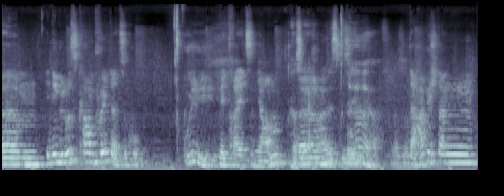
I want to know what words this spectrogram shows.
ähm, in den Genuss kam, Predator zu gucken. Ui. Mit 13 Jahren. Hast du ja schon Ähm, alles gesehen, ah. ja. Also, Da habe ich dann,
